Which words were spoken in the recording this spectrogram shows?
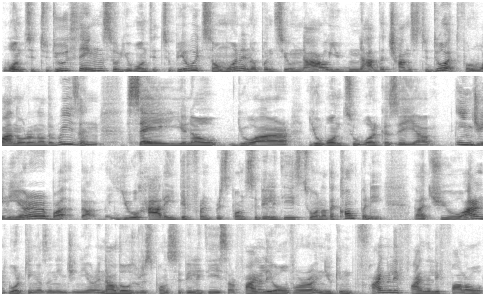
wanted to do things or you wanted to be with someone and up until now you didn't have the chance to do it for one or another reason. Say you know you are you want to work as a uh, engineer but, but you had a different responsibilities to another company that you aren't working as an engineer and now those responsibilities are finally over and you can finally finally follow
